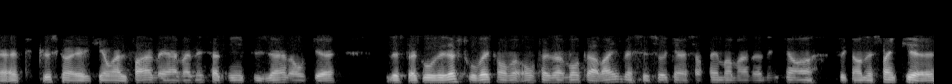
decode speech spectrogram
Euh, puis plus qu'ils ont à le faire, mais à un moment donné, ça devient épuisant. Donc, euh, de ce côté-là, je trouvais qu'on faisait un bon travail, mais c'est sûr qu'à un certain moment donné, quand, quand on a cinq, euh,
